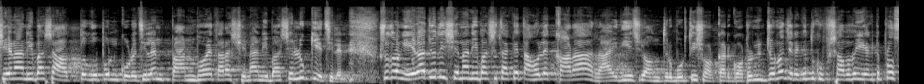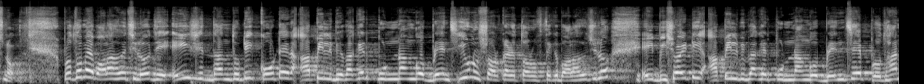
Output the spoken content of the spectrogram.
সেনানিবাসে আত্মগোপন করেছিলেন, প্রাণ ভয়ে তারা সেনানিবাসে লুকিয়েছিলেন। সুতরাং এরা যদি সেনানিবাসে থাকে, তাহলে কারা রায় দিয়েছিল অন্তর্বর্তী সরকার গঠনের জন্য, যেটা কিন্তু খুব স্বাভাবিক একটা প্রশ্ন। প্রথমে বলা হয়েছিল যে এই সিদ্ধান্তটি কোর্টের আপিল বিভাগের পূর্ণাঙ্গ বেঞ্চ ইউনু সরকারের তরফ থেকে বলা হয়েছিল। এই বিষয়টি আপিল বিভাগের পূর্ণাঙ্গ বেঞ্চে প্রধান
